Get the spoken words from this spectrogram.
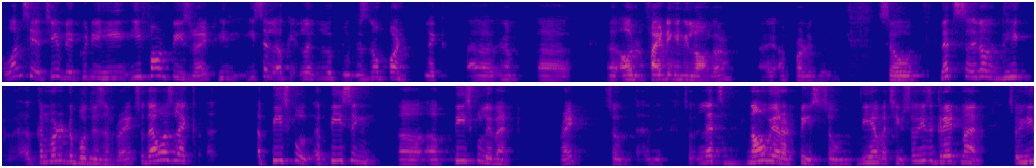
once he achieved equity he he found peace right? He, he said okay look, look there's no point like uh, you know uh, or fighting any longer. I, I'll probably so let's you know he uh, converted to buddhism right? So that was like a, a peaceful a piecing uh, a peaceful event right so uh, so let's now we are at peace so we have achieved so he's a great man so he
